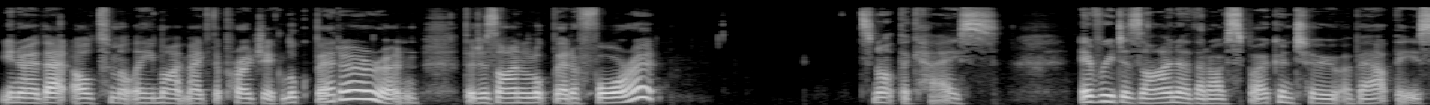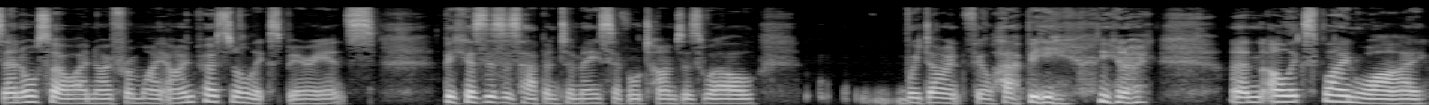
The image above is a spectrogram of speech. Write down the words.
you know, that ultimately might make the project look better and the designer look better for it. It's not the case every designer that I've spoken to about this, and also I know from my own personal experience, because this has happened to me several times as well, we don't feel happy, you know, and I'll explain why.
